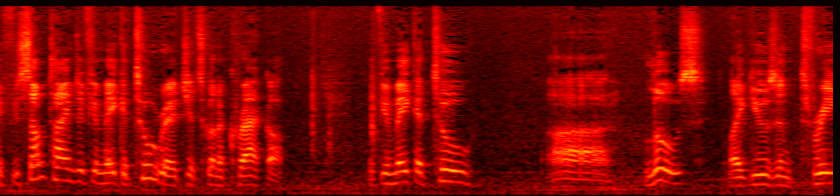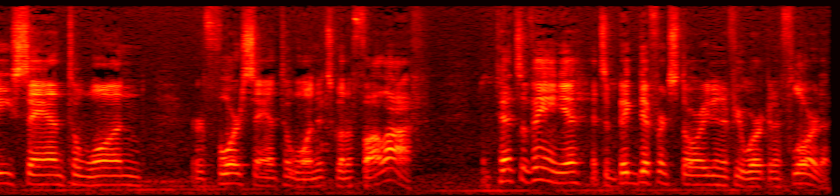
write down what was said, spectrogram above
if you sometimes if you make it too rich, it's going to crack up. If you make it too uh, loose, like using three sand to one or four sand to one, it's going to fall off. In Pennsylvania, it's a big different story than if you're working in Florida.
